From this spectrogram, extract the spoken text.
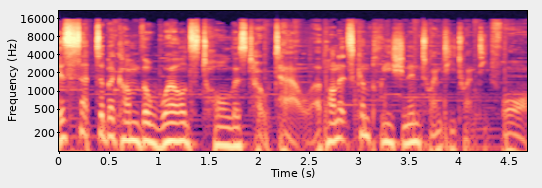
is set to become the world's tallest hotel upon its completion in 2024.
